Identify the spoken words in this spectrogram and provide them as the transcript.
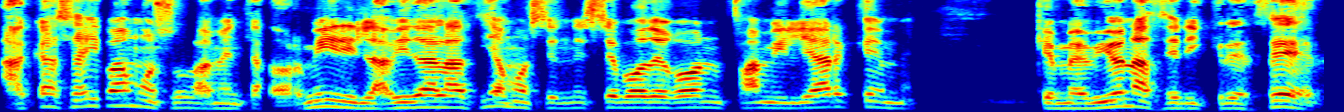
a casa íbamos solamente a dormir y la vida la hacíamos en ese bodegón familiar que me, que me vio nacer y crecer.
